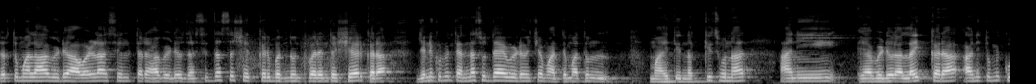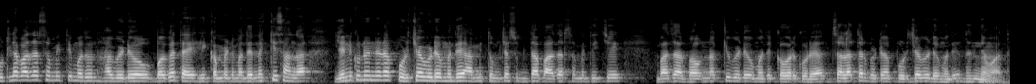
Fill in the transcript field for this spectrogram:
जर तुम्हाला हा व्हिडिओ आवडला असेल तर हा व्हिडिओ जास्तीत जास्त शेतकरी बंधूंपर्यंत शेअर करा. जेणेकरून त्यांनासुद्धा या व्हिडिओच्या माध्यमातून माहिती नक्कीच होणार. आणि या व्हिडिओला लाईक करा. आणि तुम्ही कुठल्या बाजार समितीमधून हा व्हिडिओ बघत आहे हे कमेंटमध्ये नक्की सांगा. जेणेकरून येणाऱ्या पुढच्या व्हिडिओमध्ये आम्ही तुमच्यासुद्धा बाजार समितीचे बाजारभाव नक्की व्हिडिओमध्ये कवर करूया. चला तर भेटूया पुढच्या व्हिडिओमध्ये. धन्यवाद.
